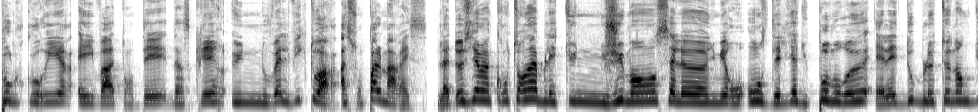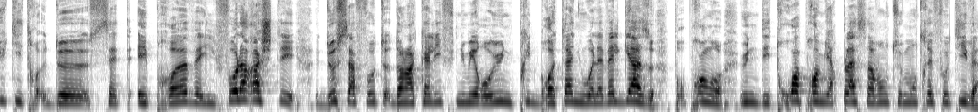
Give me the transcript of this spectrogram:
pour le courir et il va tenter d'inscrire une nouvelle victoire à son palmarès. La deuxième incontournable est une jument, c'est le numéro 11 d'Elia du Pomereux, elle est double tenante du titre de cette épreuve et il faut la racheter de sa faute dans la qualif numéro 1 prix de Bretagne où elle avait le gaz pour prendre une des trois premières places avant de se montrée fautive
